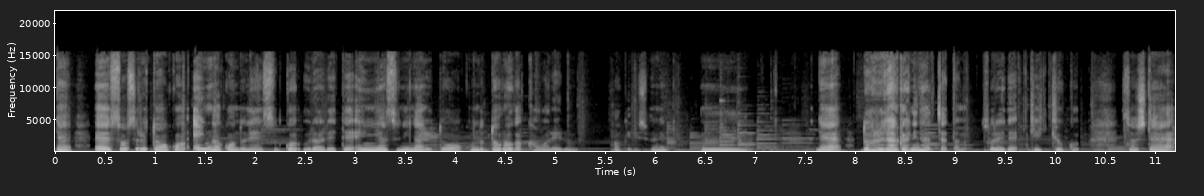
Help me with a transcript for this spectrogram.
で、えー、そうするとこの円が今度ねすっごい売られて円安になると今度ドルが買われるわけですよね。うん。でドル高になっちゃったの。それで結局。そして、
